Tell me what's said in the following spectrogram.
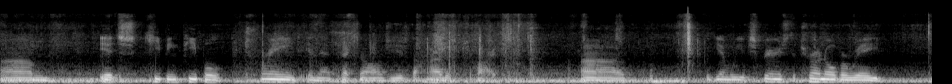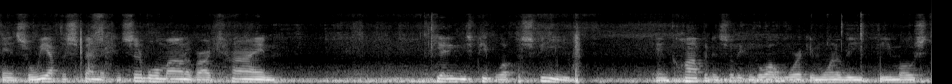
Um, it's keeping people trained in that technology is the hardest part. Uh, again, we experience the turnover rate, and so we have to spend a considerable amount of our time getting these people up to speed and competent so they can go out and work in one of the, the most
